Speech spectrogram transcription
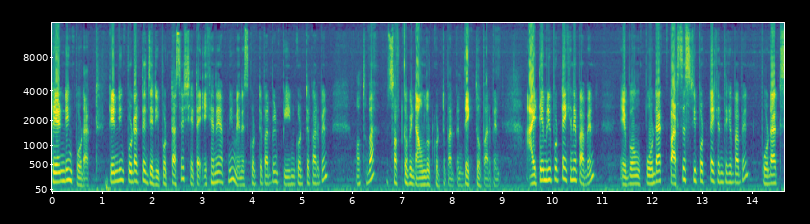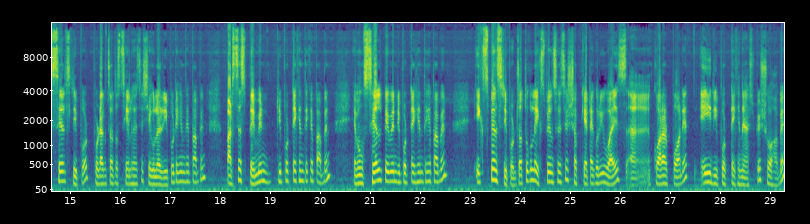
ট্রেন্ডিং প্রোডাক্ট। ট্রেন্ডিং প্রোডাক্টের যে রিপোর্টটা আছে, সেটা এখানে আপনি ম্যানেজ করতে পারবেন, প্রিন্ট করতে পারবেন, অথবা সফট কপি ডাউনলোড করতে পারবেন, দেখতেও পারবেন। আইটেম রিপোর্টটা এখানে পাবেন এবং প্রোডাক্ট পার্সেস রিপোর্টটা এখান থেকে পাবেন, প্রোডাক্ট সেলস রিপোর্ট, প্রোডাক্ট যত সেল হয়েছে সেগুলোর রিপোর্ট এখান থেকে পাবেন পার্সেস পেমেন্ট রিপোর্টটা এখান থেকে পাবেন এবং সেল পেমেন্ট রিপোর্টটা এখান থেকে পাবেন, এক্সপেন্স রিপোর্ট, যতগুলো এক্সপেন্স হয়েছে সব ক্যাটাগরি ওয়াইজ করার পরে এই রিপোর্টটা এখানে আসবে, শো হবে।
